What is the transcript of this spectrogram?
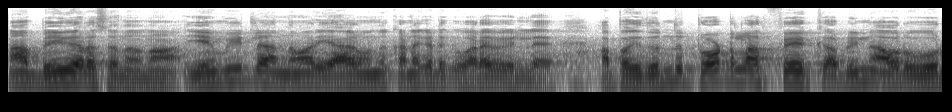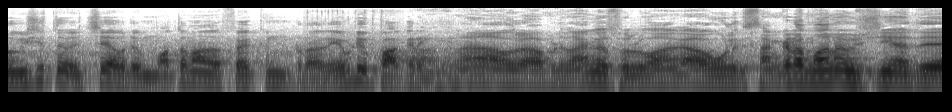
நான் பீகாரை சேர்ந்தவன் தான் என் வீட்டில் அந்த மாதிரி யாரும் வந்து கணக்கெடுக்க வரவே இல்லை. அப்போ இது வந்து டோட்டலாக ஃபேக் அப்படின்னு அவர் ஒரு விஷயத்தை வச்சு அவர் மொத்தமாக அதை ஃபேக்குன்றாரு எப்படி பார்க்குறீங்க அவர் அப்படி தாங்க சொல்லுவாங்க. அவங்களுக்கு சங்கடமான விஷயம் அது.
